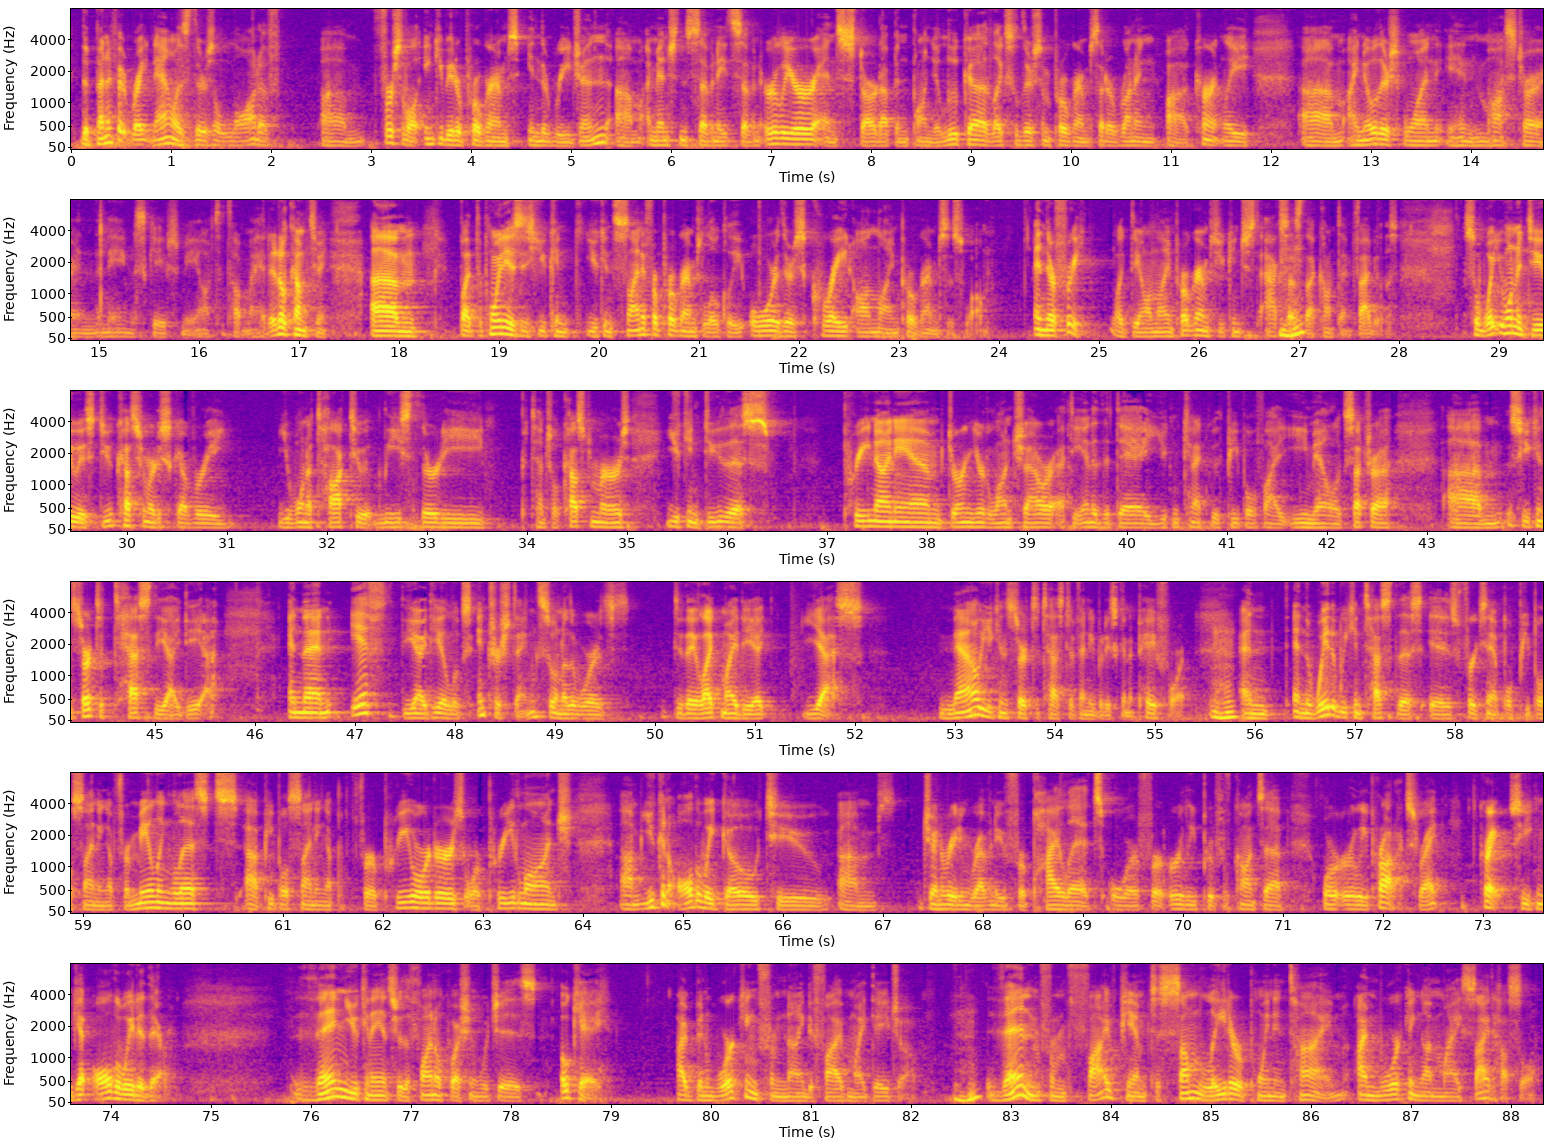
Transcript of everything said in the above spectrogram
The benefit right now is there's a lot of um, first of all, incubator programs in the region. Um, I mentioned 787 earlier and Startup in Banja Luka. Like, so there's some programs that are running uh, currently. Um, I know there's one in Mostar, and the name escapes me off the top of my head. It'll come to me. Um, but the point is, is you can you can sign up for programs locally, or there's great online programs as well, and they're free. Like the online programs, you can just access mm-hmm. that content. Fabulous. So what you want to do is do customer discovery you want to talk to at least 30 potential customers. You can do this pre 9 a.m. during your lunch hour at the end of the day. You can connect with people via email, etc. Um, so you can start to test the idea. And then if the idea looks interesting, so in other words, do they like my idea? Yes. Now you can start to test if anybody's going to pay for it. Mm-hmm. And and the way that we can test this is, for example, people signing up for mailing lists, uh, people signing up for pre-orders or pre-launch. Um, you can all the way go to um, generating revenue for pilots or for early proof of concept or early products, right? Great. So you can get all the way to there. Then you can answer the final question, which is okay, I've been working from nine to five, my day job. Mm-hmm. Then from 5 p.m. to some later point in time, I'm working on my side hustle,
